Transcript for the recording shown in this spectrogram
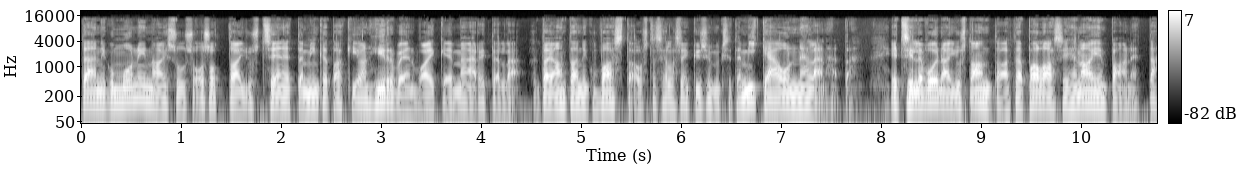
tämä niin kuin moninaisuus osoittaa just sen, että minkä takia on hirveän vaikea määritellä tai antaa niin kuin vastausta sellaiseen kysymykseen, että mikä on nälänhätä. Että sille voidaan just antaa, tämä palaa siihen aiempaan, että,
